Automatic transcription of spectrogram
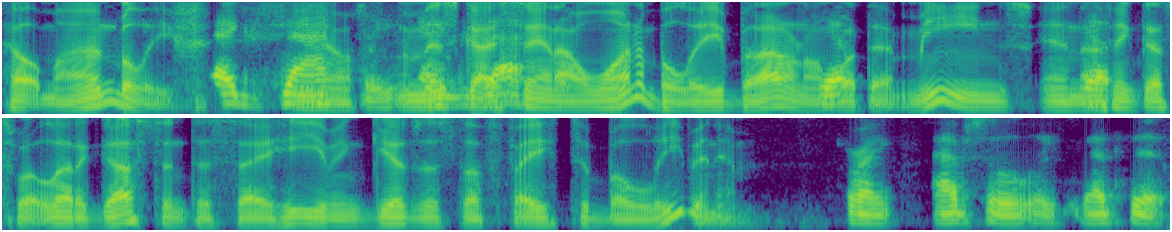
help my unbelief. Exactly. You know? And this exactly. guy's saying, I want to believe, but I don't know yep. what that means. And yep. I think that's what led Augustine to say he even gives us the faith to believe in him. Right. Absolutely. That's it.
